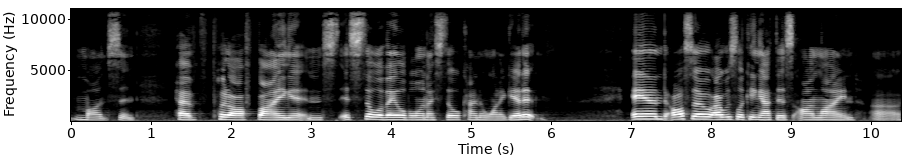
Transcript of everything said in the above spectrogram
months and have put off buying it, and it's still available, and I still kind of want to get it. And also, I was looking at this online uh,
